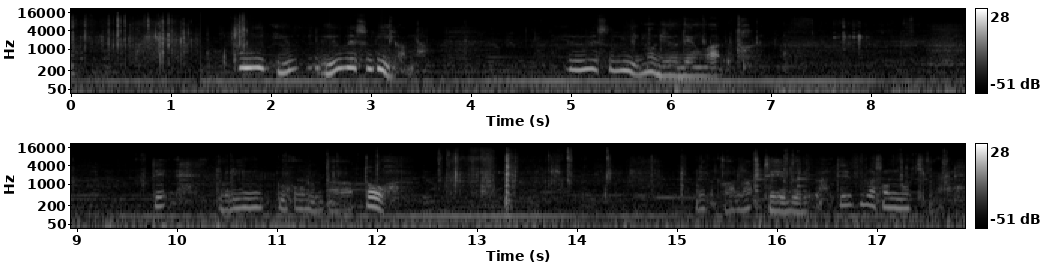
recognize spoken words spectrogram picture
ここに U- USB があるな。USB の充電があると。でドリンクホルダーとこれからテーブル。テーブルはそんな大きくないね。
